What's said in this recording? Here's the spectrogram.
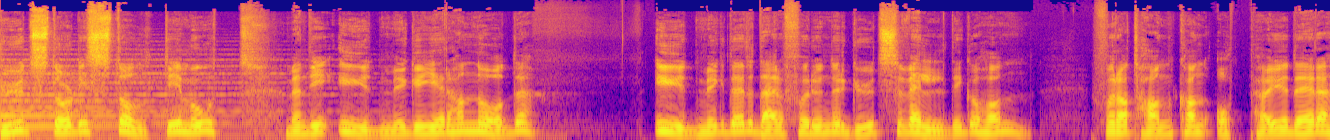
Gud står de stolte imot, men de ydmyke gir han nåde. Ydmyk dere derfor under Guds veldige hånd, for at han kan opphøye dere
